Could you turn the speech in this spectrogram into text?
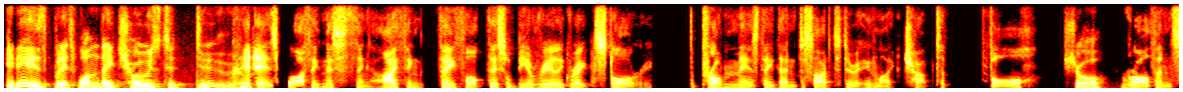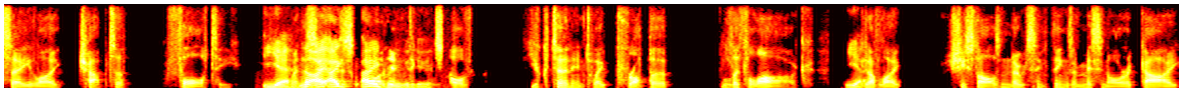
It is, but it's one they chose to do. It is, but I think this thing, I think they thought this would be a really great story. The problem is they then decided to do it in like chapter four Sure. rather than say like chapter 40. Yeah. No, I I, I agree with you. Sort of, you could turn it into a proper little arc. Yeah. You could have like she starts noticing things are missing or a guy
